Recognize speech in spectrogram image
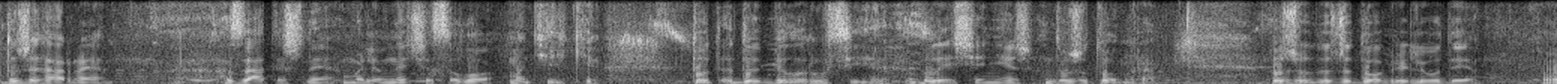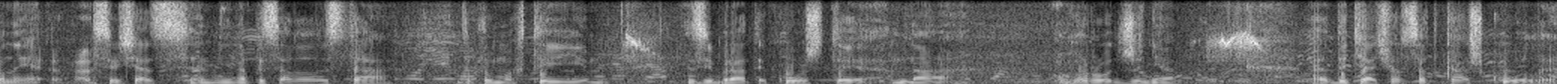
Дуже гарне, затишне, мальовниче село Матійки. Тут до Білорусі ближче, ніж до Житомира. Дуже дуже добрі люди. Вони в свій час мені написали листа допомогти їм зібрати кошти на огородження е, дитячого садка школи.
